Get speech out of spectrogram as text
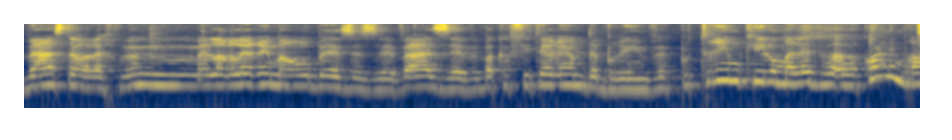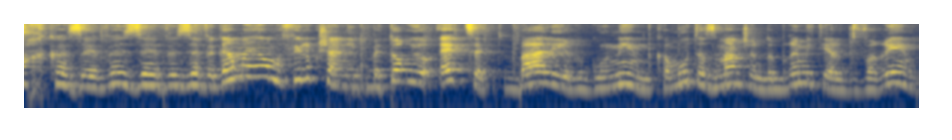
ואז אתה הולך ומלרלר עם ההוא באיזה זה, ואז זה, ובקפיטריה מדברים, ופותרים כאילו מלא דבר, הכל נמרח כזה, וזה וזה, וגם היום, אפילו כשאני בתור יועצת באה לארגונים, כמות הזמן שמדברים איתי על דברים,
